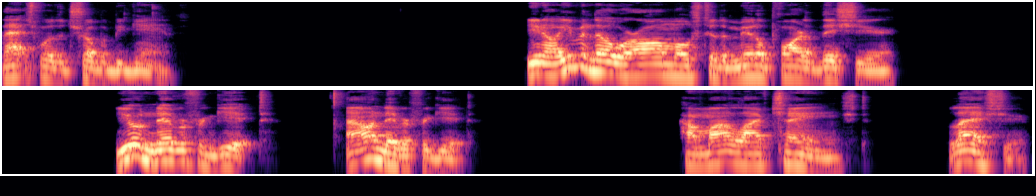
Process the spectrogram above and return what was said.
that's where the trouble begins. You know, even though we're almost to the middle part of this year, you'll never forget, I'll never forget how my life changed last year.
